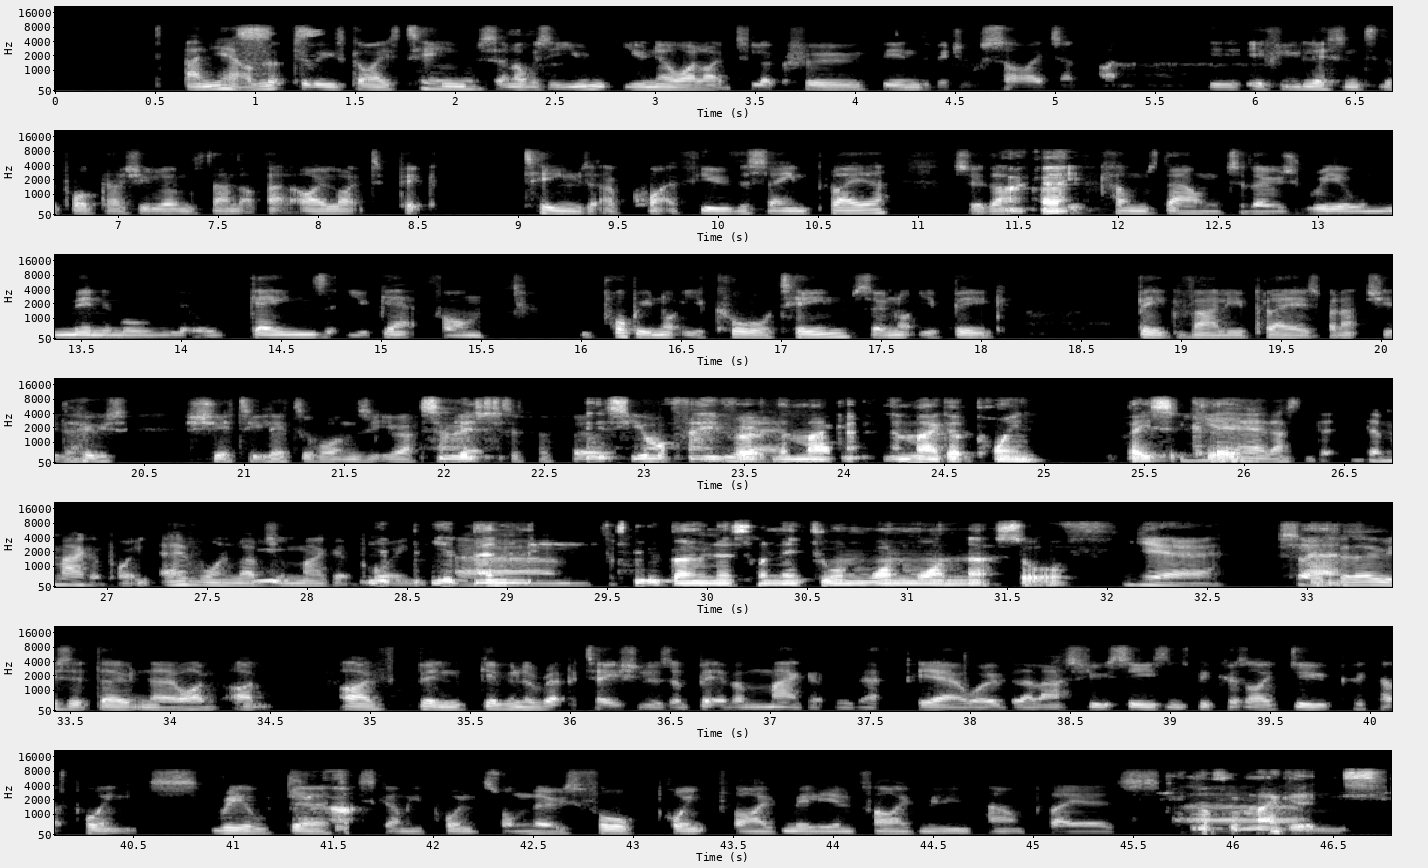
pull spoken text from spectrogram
and yeah, I've looked at these guys' teams, and obviously, you you know I like to look through the individual sides. And if you listen to the podcast, you'll understand that fact. I like to pick teams that have quite a few of the same player, so that Okay. it comes down to those real minimal little gains that you get from probably not your core team, so not your big big value players, but actually those shitty little ones that you have to get it's- to fulfill. It's your favourite, Yeah. the maggot, the maggot point, basically. Yeah, that's the, the maggot point. Everyone loves a maggot point. you then- Um, Two bonus when they've drawn one-one. That sort of Yeah. So for those that don't know, I'm I'm I've been given a reputation as a bit of a maggot with FPL over the last few seasons because I do pick up points, real dirty, scummy points on those 4.5 million, 5 million pound players. Um, maggots.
